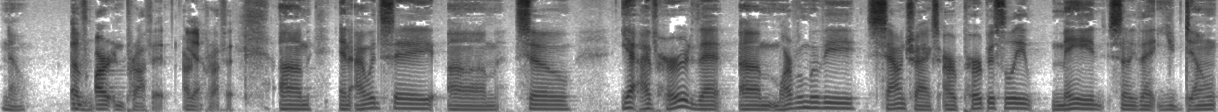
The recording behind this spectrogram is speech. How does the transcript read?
No. Of art and profit. Art and profit. Um and I would say um so yeah, I've heard that um Marvel movie soundtracks are purposely made so that you don't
